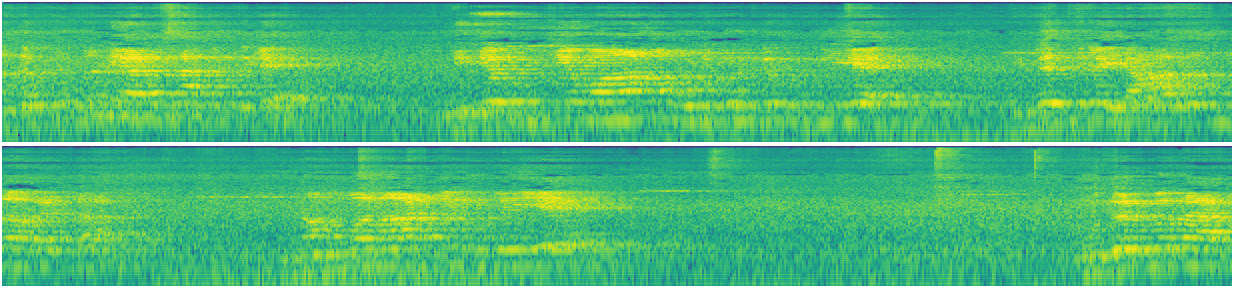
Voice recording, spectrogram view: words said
அந்த கூட்டணி அரசாங்கத்திலே மிக முக்கியமான முடிவெடுக்கக்கூடிய இடத்துல யார் இருந்தார் என்றால் நம்ம நாட்டினுடைய முதல்வராக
